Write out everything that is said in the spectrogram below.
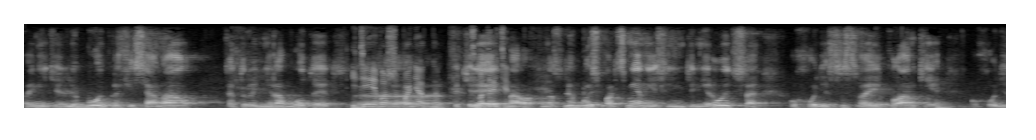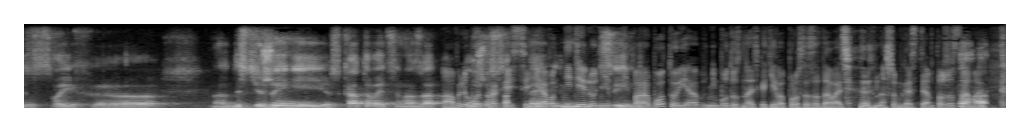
поймите, любой профессионал который не работает, Идея ваша понятна. потеряет Смотрите. навык. У нас любой спортсмен, если не тренируется, уходит со своей планки, уходит со своих э, достижений, скатывается назад. А в любой профессии, я вот неделю не, не поработаю, я не буду знать, какие вопросы задавать нашим гостям. То же самое. Да.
